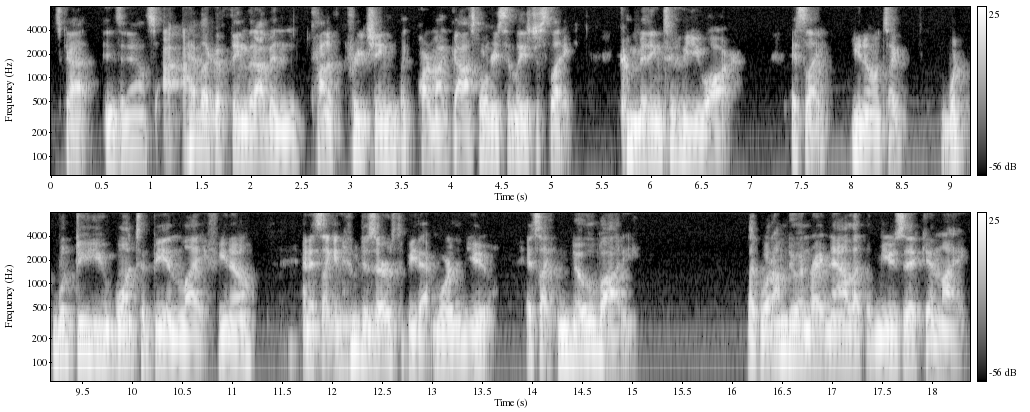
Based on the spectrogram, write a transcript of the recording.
it's got ins and outs. I, I have like a thing that I've been kind of preaching, like part of my gospel recently is just like committing to who you are. It's like, you know, it's like, what, what do you want to be in life, you know? And it's like, and who deserves to be that more than you? It's like nobody, like what I'm doing right now, like with music and like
